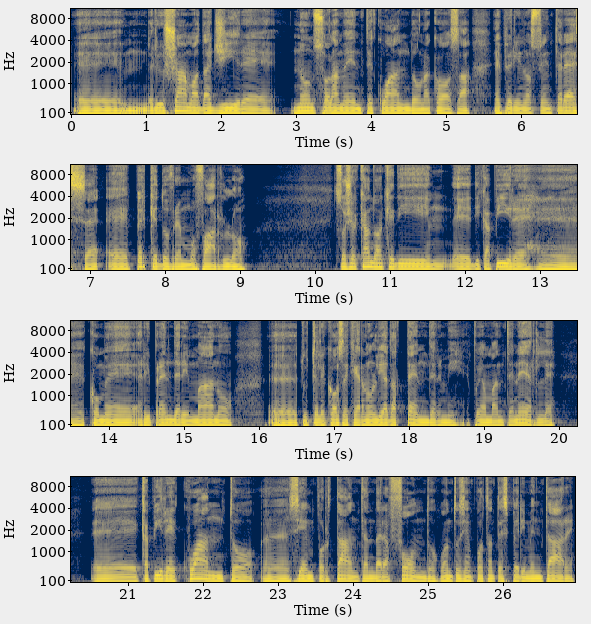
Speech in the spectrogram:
Ehm, riusciamo ad agire non solamente quando una cosa è per il nostro interesse, e perché dovremmo farlo? Sto cercando anche di, eh, di capire eh, come riprendere in mano eh, tutte le cose che erano lì ad attendermi e poi a mantenerle, eh, capire quanto eh, sia importante andare a fondo, quanto sia importante sperimentare,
